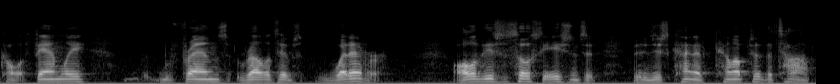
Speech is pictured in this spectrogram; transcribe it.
call it family, friends, relatives, whatever. All of these associations that, that just kind of come up to the top,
